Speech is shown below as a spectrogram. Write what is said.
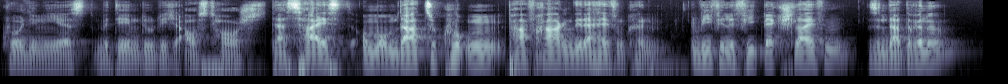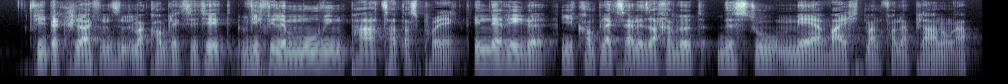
koordinierst, mit denen du dich austauschst. Das heißt, um, um da zu gucken, paar Fragen, die da helfen können. Wie viele Feedback-Schleifen sind da drinnen? Feedback-Schleifen sind immer Komplexität. Wie viele Moving Parts hat das Projekt? In der Regel, je komplexer eine Sache wird, desto mehr weicht man von der Planung ab.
